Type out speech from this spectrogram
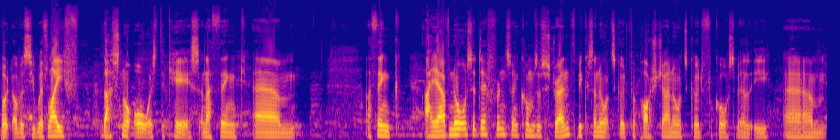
but obviously with life, that's not always the case. And I think um, I think I have noticed a difference when it comes to strength because I know it's good for posture. I know it's good for core stability. Um,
